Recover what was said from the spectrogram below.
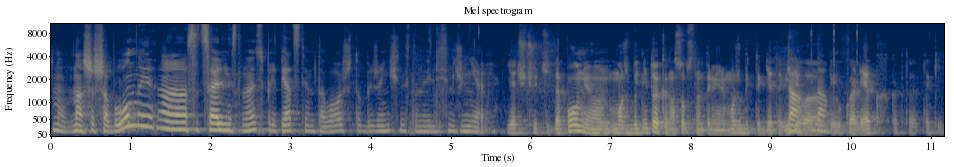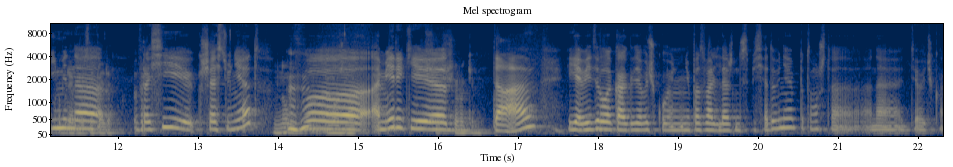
ну, наши шаблоны а, социальные становятся препятствием того, чтобы женщины становились инженерами? Я чуть-чуть дополню, может быть, не только на собственном примере, может быть, ты где-то видела да, да. у коллег как-то такие Именно в России, к счастью, нет. Ну, в Америке, да. Я видела, как девочку не позвали даже на собеседование, потому что она девочка.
